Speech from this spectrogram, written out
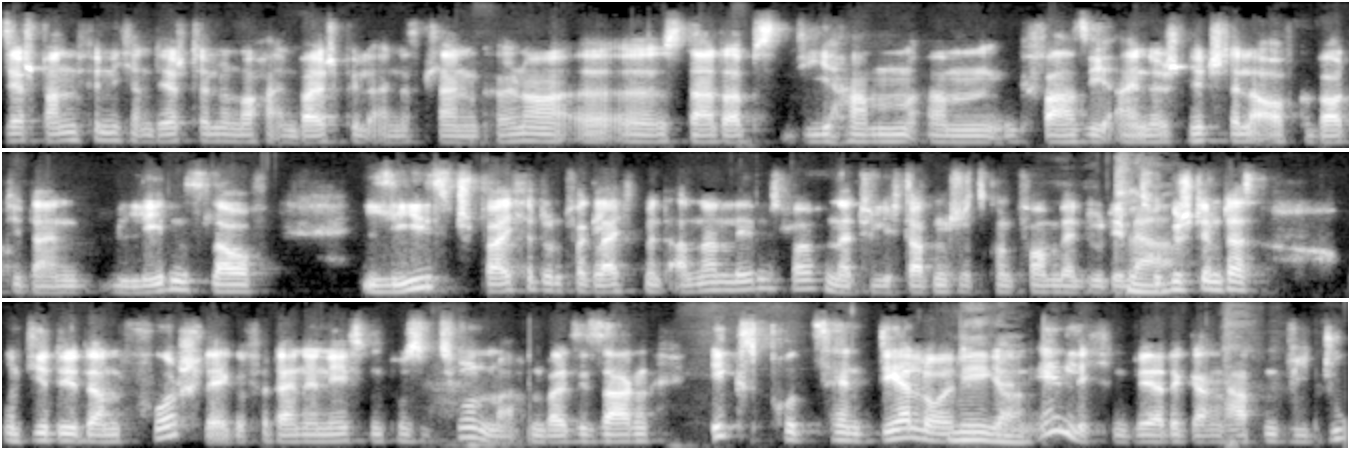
sehr spannend finde ich an der Stelle noch ein Beispiel eines kleinen Kölner äh, Startups. Die haben ähm, quasi eine Schnittstelle aufgebaut, die deinen Lebenslauf liest, speichert und vergleicht mit anderen Lebensläufen. Natürlich datenschutzkonform, wenn du dem Klar. zugestimmt hast. Und dir dir dann Vorschläge für deine nächsten Positionen machen, weil sie sagen, x Prozent der Leute, Mega. die einen ähnlichen Werdegang hatten wie du,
